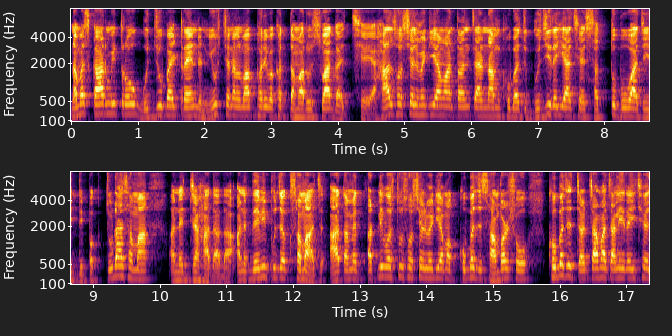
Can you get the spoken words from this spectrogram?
નમસ્કાર મિત્રો, ગુજ્જુભાઈ ટ્રેન્ડ ન્યૂઝ ચેનલમાં ફરી વખત તમારું સ્વાગત છે. હાલ સોશિયલ મીડિયામાં ત્રણ ચાર નામ ખૂબ જ ગુજી રહ્યા છે. સત્તુ ભુવાજી, દીપક ચુડાસમા અને જહાદાદા અને દેવી પૂજક સમાજ, આ તમે આટલી વસ્તુ સોશિયલ મીડિયામાં ખૂબ જ સાંભળશો, ખૂબ જ ચર્ચામાં ચાલી રહી છે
